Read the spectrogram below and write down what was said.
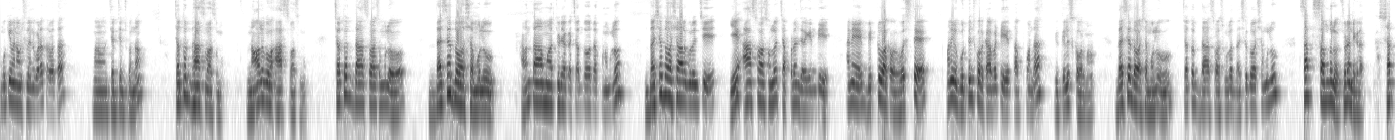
ముఖ్యమైన అంశాలను కూడా తర్వాత మనం చర్చించుకుందాం. చతుర్థాశ్వాసము నాలుగవ ఆశ్వాసము. చతుర్థాశ్వాసములో దశ దోషములు అనంతామాత్యుడి యొక్క చందోదర్పణంలో దశ దోషాల గురించి ఏ ఆశ్వాసంలో చెప్పడం జరిగింది అనే బిట్లు ఒక వస్తే మనం ఇవి గుర్తుంచుకోవాలి కాబట్టి తప్పకుండా ఇవి తెలుసుకోవాలి మనం. దశ దోషములు దశదోషములు దశ దోషములు సత్సందులు చూడండి ఇక్కడ షట్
